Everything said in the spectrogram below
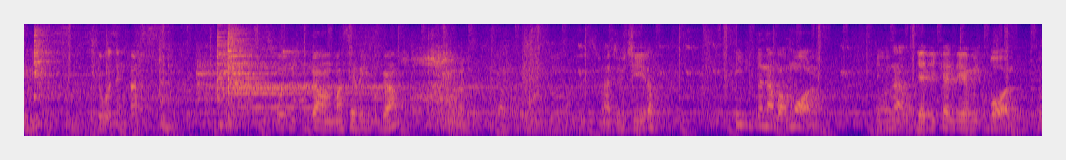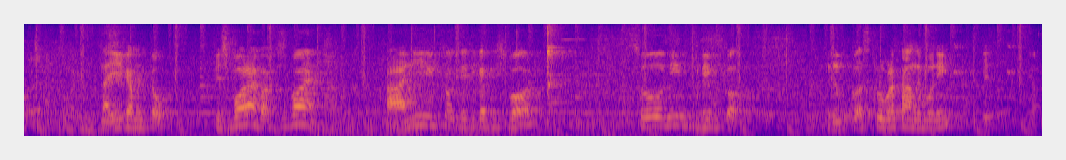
Sini. Buat ni atas. So ni pegang masa lagi pegang. Pegang. Nak cuci lah. Ni kita nak buat mold. Kita nak jadikan dia meatball. Nak irikan bentuk. Fishball kan buat fishball kan. Ha ni untuk jadikan fishball. So ni boleh buka. Kena buka skru belakang dulu ni. Okay. tengok.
